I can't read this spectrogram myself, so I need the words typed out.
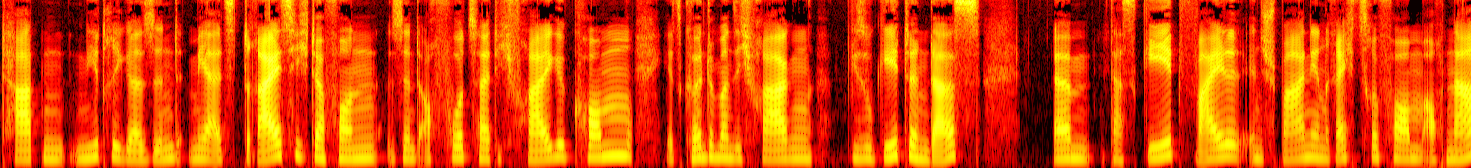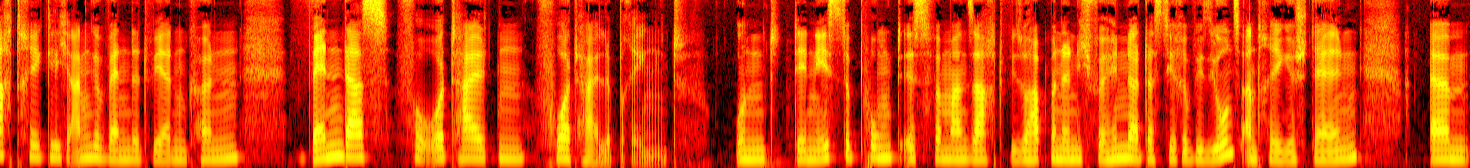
Taten niedriger sind. Mehr als 30 davon sind auch vorzeitig freigekommen. Jetzt könnte man sich fragen, wieso geht denn das? Ähm, das geht, weil in Spanien Rechtsreformen auch nachträglich angewendet werden können, wenn das Verurteilten Vorteile bringt. Und der nächste Punkt ist, wenn man sagt, wieso hat man denn nicht verhindert, dass die Revisionsanträge stellen? Ähm,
